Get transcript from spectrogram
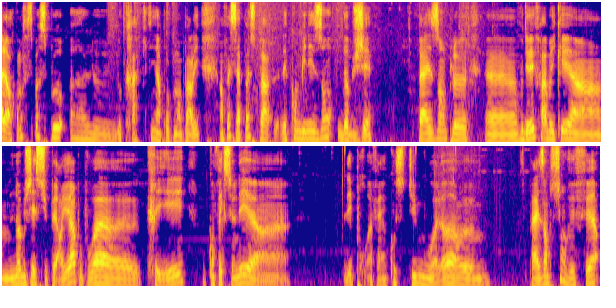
Alors, comment ça se passe pour euh, le, crafting à proprement parler? En fait, ça passe par les combinaisons d'objets. Par exemple, euh, vous devez fabriquer un objet supérieur pour pouvoir euh, créer ou confectionner un, costume ou alors, par exemple, si on veut faire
